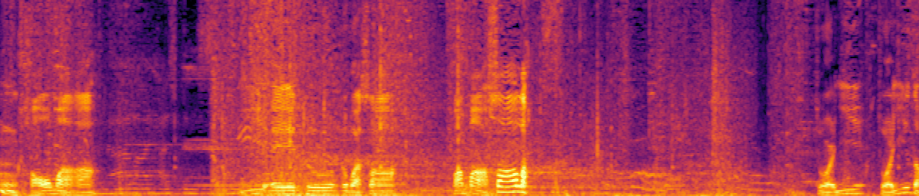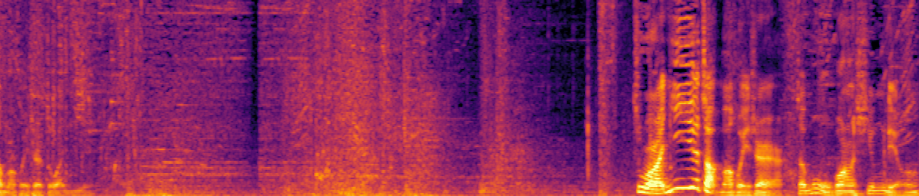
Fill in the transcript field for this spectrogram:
嗯好马，一 A Q 给我杀，把马杀了。左一左一怎么回事？左一，左一怎么回事？这目光星灵，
